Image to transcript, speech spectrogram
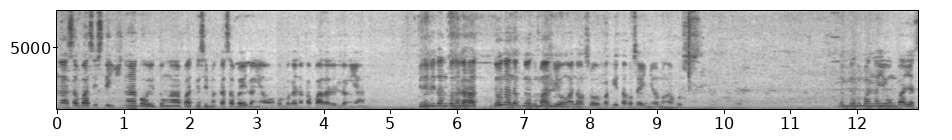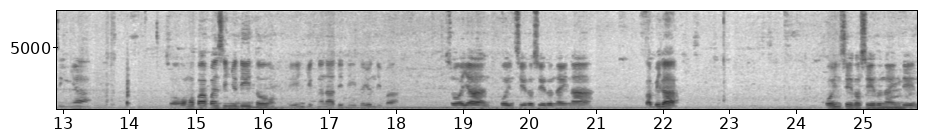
nasa bus stage na ako, itong apat kasi magkasabay lang yan, o kumbaga nakaparallel lang yan. Pinilitan ko na lahat. Doon na nagnormal yung ano, so pakita ko sa inyo mga boss. Nagnormal na yung biasing niya. So kung mapapansin nyo dito, i-inject na natin dito yun, di ba? So ayan, 0.009 na. Kabila. 0.009 din.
